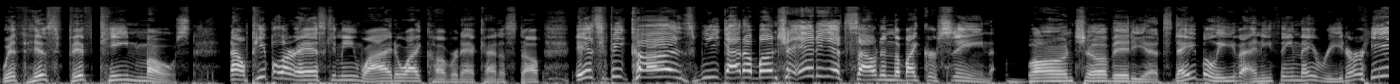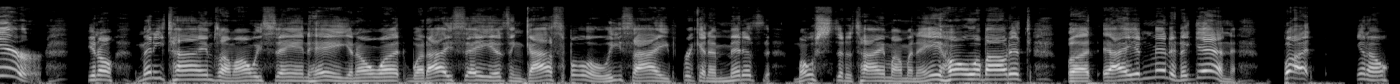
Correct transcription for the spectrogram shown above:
with his 15 most. Now, people are asking me why do I cover that kind of stuff? It's because we got a bunch of idiots out in the biker scene. Bunch of idiots. They believe anything they read or hear. You know, many times I'm always saying, hey, you know what? What I say isn't gospel. At least I freaking admit it. Most of the time I'm an a hole about it, but I admit it again. But you know,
